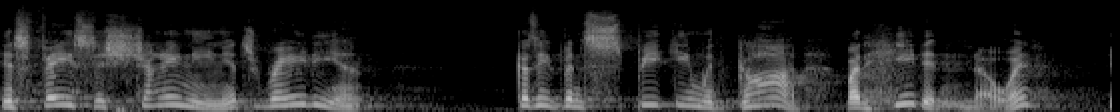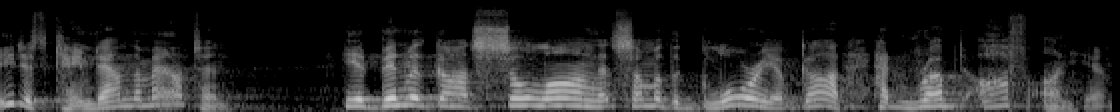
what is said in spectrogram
His face is shining, it's radiant. Because he'd been speaking with God, but he didn't know it. He just came down the mountain. He had been with God so long that some of the glory of God had rubbed off on him.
